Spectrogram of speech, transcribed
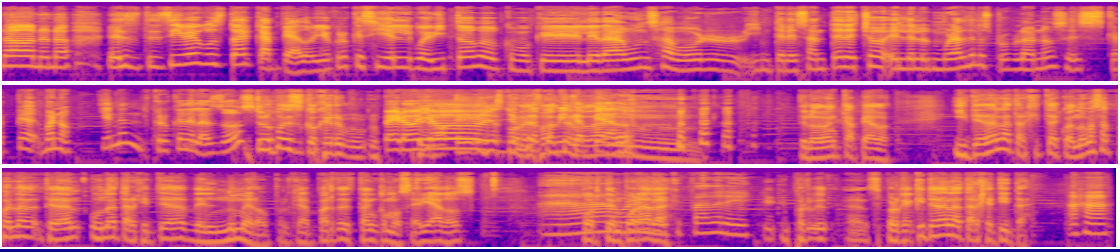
No, no, no. Este sí me gusta capeado. Yo creo que sí el huevito como que le da un sabor interesante. De hecho, el del mural de los poblanos es capeado. Bueno, tienen creo que de las dos. Tú lo puedes escoger. Pero yo- ellos yo me lo comí te dan- te lo dan capeado. Y te dan la tarjeta. Cuando vas a Puebla, te dan una tarjeta del número. Porque aparte están como seriados. Ah, Por temporada. órale, qué padre. Porque aquí te dan la tarjetita. Ajá.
